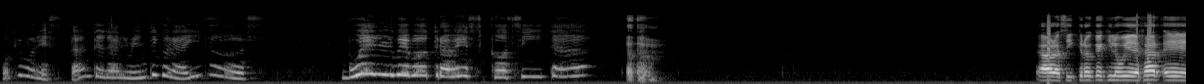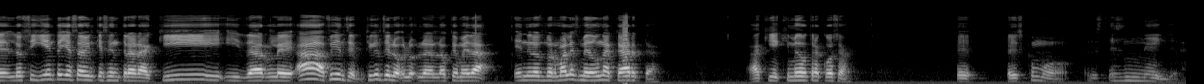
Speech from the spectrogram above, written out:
Pokémon están totalmente curados. Vuelve otra vez, cosita. Ahora sí, creo que aquí lo voy a dejar. Eh, lo siguiente ya saben que es entrar aquí y darle... Ah, fíjense, fíjense lo, lo, que me da. En los normales me da una carta. Aquí, aquí me da otra cosa. Eh, es como... es negra.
